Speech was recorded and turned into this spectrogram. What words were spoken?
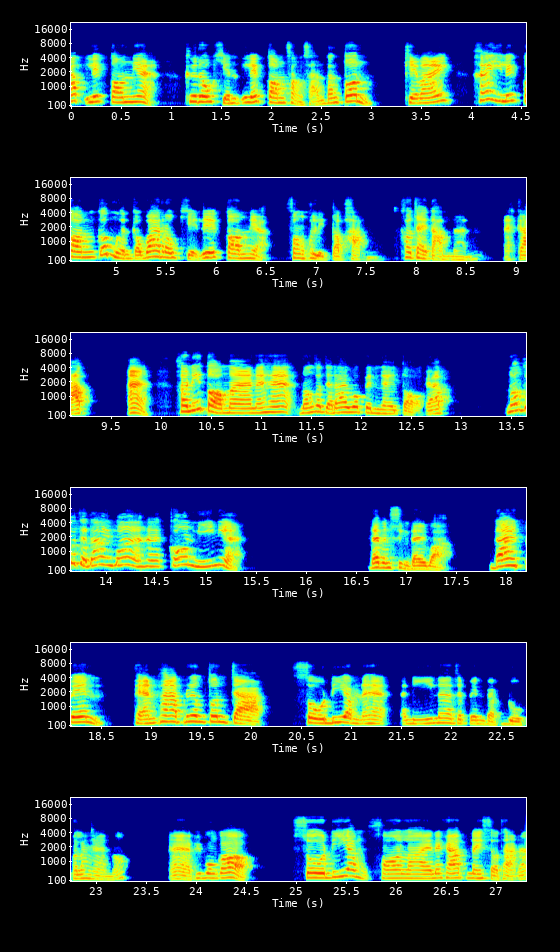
รับอิเล็กตรอนเนี่ยคือเราเขียนอิเล็กตรอนฝั่งสารตั้งต้นโอเคไหม ให้อิเล็กตรอนก็เหมือนกับว่าเราเขียนอิเล็กตรอนเนี่ยฝั่งผลิตภัณฑ์เข้าใจตามนั้นนะครับอะคราวนี้ต่อมานะฮะน้องก็จะได้ว่าเป็นไงต่อครับ น้องก็จะได้ว่าฮะก้อนนี้เนี่ยได้เป็นสิ่งใดวะได้เป็นแผนภาพเริ่มต้นจากโซเดียมนะฮะอันนี้น่าจะเป็นแบบดูดพลังงานเนาะอ่าพี่พงก็โซเดียมคลอไรด์นะครับในสถานะ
